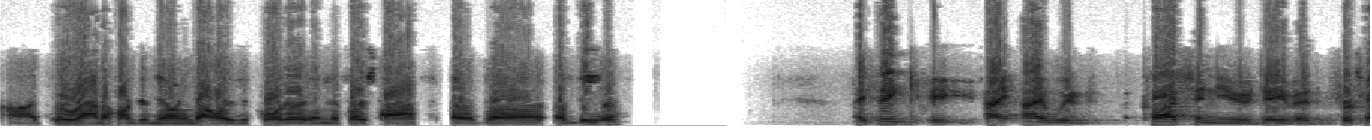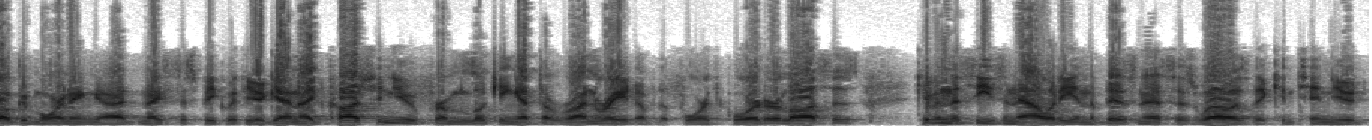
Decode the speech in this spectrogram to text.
uh, to around $100 million a quarter in the first half of uh, the year? I think I would caution you, David. First of all, good morning. Nice to speak with you again. I'd caution you from looking at the run rate of the fourth quarter losses, given the seasonality in the business as well as the continued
